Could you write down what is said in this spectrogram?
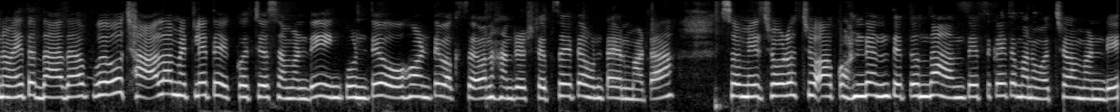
మనమైతే దాదాపు చాలా మెట్లయితే ఎక్కువ వచ్చేసామండి ఇంకుంటే ఓహో అంటే ఒక సెవెన్ హండ్రెడ్ స్టెప్స్ అయితే ఉంటాయన్నమాట. సో మీరు చూడొచ్చు ఆ కొండ ఎంత ఎత్తు ఉందో అంత ఎత్తుకైతే మనం వచ్చామండి.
